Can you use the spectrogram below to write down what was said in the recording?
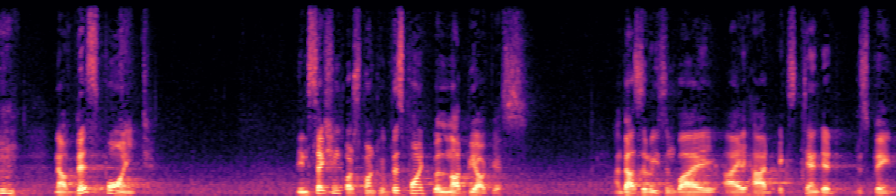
now, this point, the intersection corresponding to this point will not be obvious and that is the reason why I had extended this plane.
